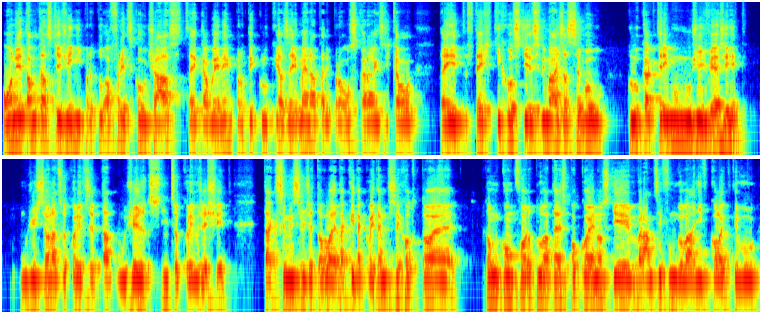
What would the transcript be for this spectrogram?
on je tam ta stěžení pro tu africkou část té kabiny, pro ty kluky a zejména tady pro Oscara, jak říkal, tady v té tichosti, jestli máš za sebou kluka, kterýmu můžeš věřit, můžeš se ho na cokoliv zeptat, můžeš s ním cokoliv řešit, tak si myslím, že tohle je taky takový ten přechod to je k tomu komfortu a té spokojenosti v rámci fungování v kolektivu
